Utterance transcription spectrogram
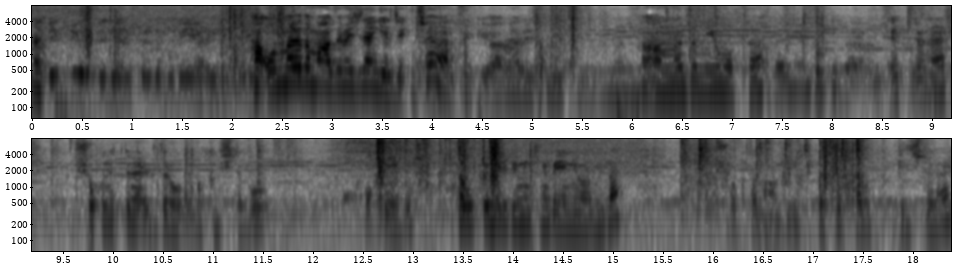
Enbiyaoğullarını? Ama bekliyorum dediğim sözde bugün yarın getiriyor. Ha onlara da malzemeciden gelecekmiş ha. Çünkü ara resmiyet miydi Ha, anladım yumurta. Benim aramış. Et döner. Şokun et döneri güzel oluyor. Bakın işte bu okeydir. Tavuk döneri biminkini beğeniyorum ben. Şoktan aldım. iki paket tavuk piliç döner.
